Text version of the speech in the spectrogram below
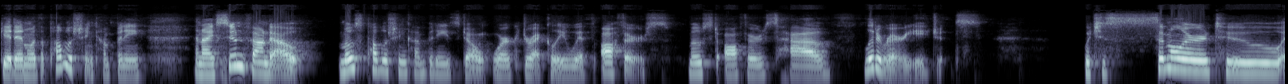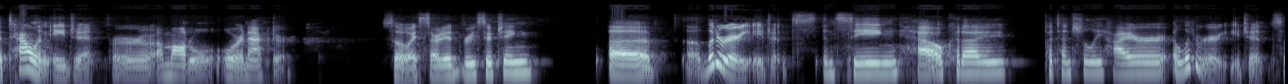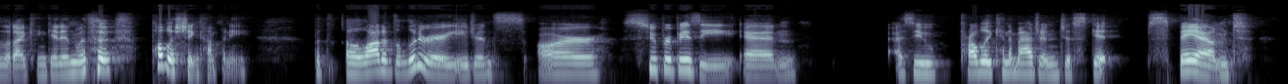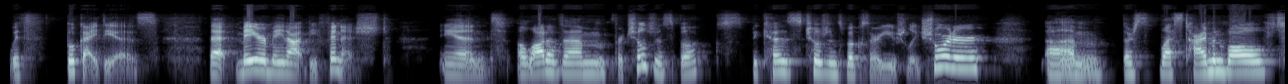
get in with a publishing company and i soon found out most publishing companies don't work directly with authors most authors have literary agents which is similar to a talent agent for a model or an actor so i started researching uh, uh, literary agents and seeing how could i potentially hire a literary agent so that I can get in with a publishing company. But a lot of the literary agents are super busy and as you probably can imagine just get spammed with book ideas that may or may not be finished. And a lot of them for children's books, because children's books are usually shorter, um, there's less time involved.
